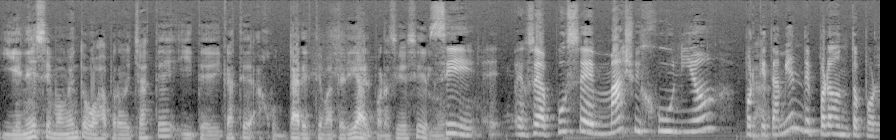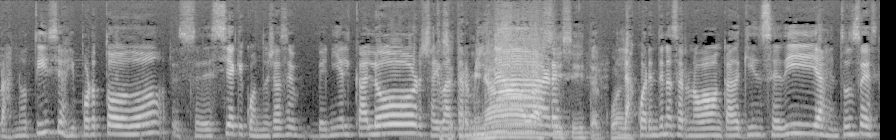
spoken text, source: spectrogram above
Y en ese momento vos aprovechaste y te dedicaste a juntar este material, por así decirlo. Sí, eh, o sea, puse mayo y junio, porque también de pronto por las noticias y por todo, se decía que cuando ya se venía el calor, ya iba a terminar, las cuarentenas se renovaban cada 15 días, entonces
